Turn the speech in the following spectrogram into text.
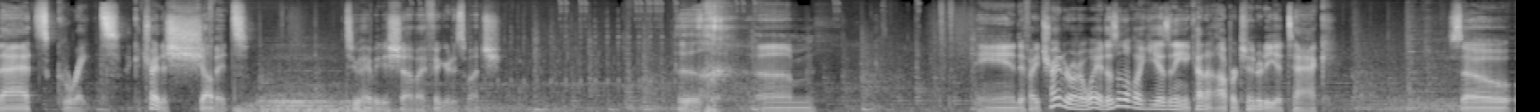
That's great. I could try to shove it. Too heavy to shove. I figured as much. Ugh. Um. And if I try to run away, it doesn't look like he has any kind of opportunity attack. So,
